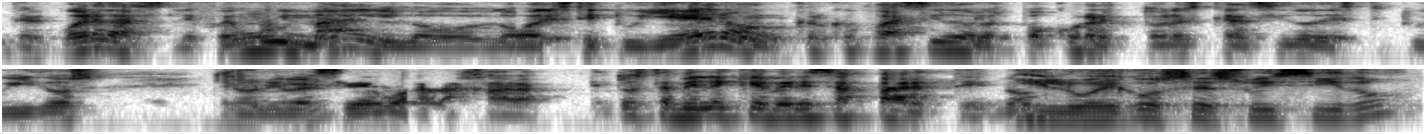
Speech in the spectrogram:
¿Recuerdas? Le fue muy mal, lo, destituyeron. Creo que fue ha sido de los pocos rectores que han sido destituidos en la Universidad de Guadalajara. Entonces también hay que ver esa parte, ¿no? ¿Y luego se suicidó?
